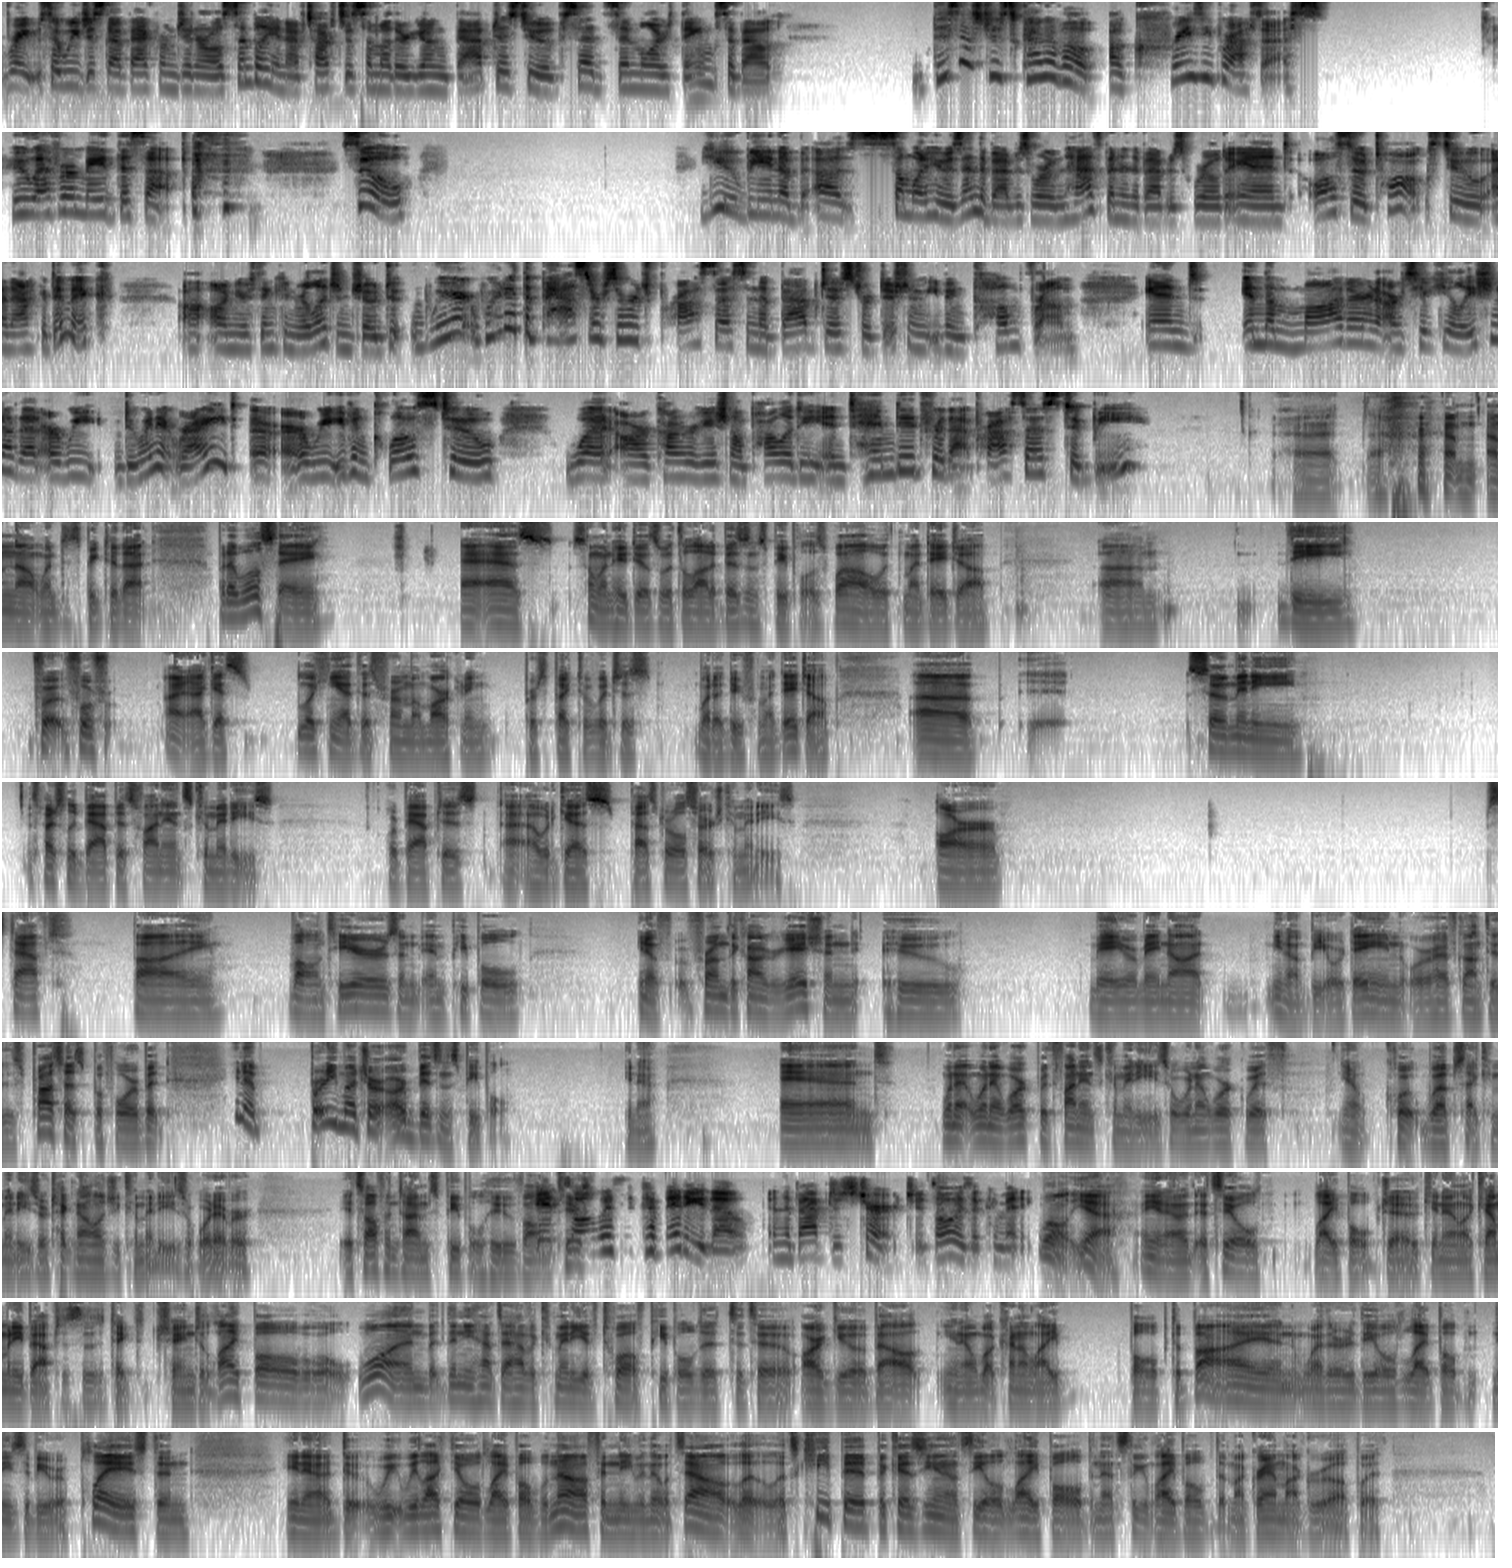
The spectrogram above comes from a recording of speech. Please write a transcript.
right, so we just got back from General Assembly, and I've talked to some other young Baptists who have said similar things about this is just kind of a, a crazy process. Whoever made this up. so, you being a uh, someone who is in the Baptist world and has been in the Baptist world and also talks to an academic uh, on your Thinking Religion show. Do, where where did the pastor search process in the Baptist tradition even come from? And in the modern articulation of that, are we doing it right? Are we even close to what our congregational polity intended for that process to be? Uh, I'm I'm not one to speak to that, but I will say, as someone who deals with a lot of business people as well with my day job, um, the for, for, for I, I, guess looking at this from a marketing perspective, which is what I do for my day job, uh, so many, especially Baptist finance committees or Baptist, I would guess, pastoral search committees are staffed by volunteers and, and people, you know, f- from the congregation who may or may not, you know, be ordained or have gone through this process before, but you know, pretty much are, are business people, you know. And when I when I work with finance committees or when I work with you know quote website committees or technology committees or whatever, it's oftentimes people who volunteer. It's always a committee though in the Baptist Church. It's always a committee. Well, yeah, you know, it's the old light bulb joke, you know, like how many Baptists does it take to change a light bulb? Well, one, but then you have to have a committee of 12 people to, to, to argue about, you know, what kind of light bulb to buy and whether the old light bulb needs to be replaced. And you know do, we we like the old light bulb enough and even though it's out let, us keep it because you know it's the old light bulb and that's the light bulb that my grandma grew up with.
